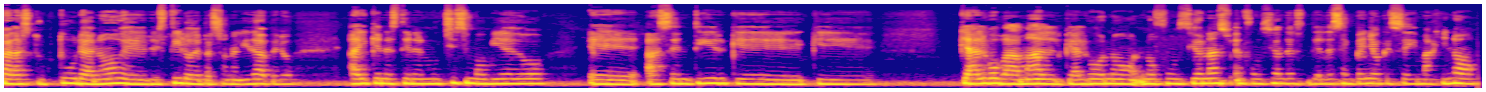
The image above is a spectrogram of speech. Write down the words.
cada estructura, ¿no? De, estilo, de personalidad, pero hay quienes tienen muchísimo miedo eh, a sentir que que algo va mal, que algo no, no funciona en función del desempeño que se imaginó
